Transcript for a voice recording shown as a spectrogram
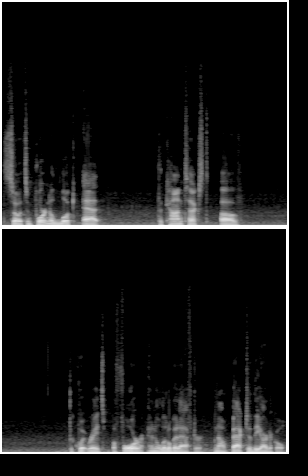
So it's important to look at the context of the quit rates before and a little bit after. Now, back to the article.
